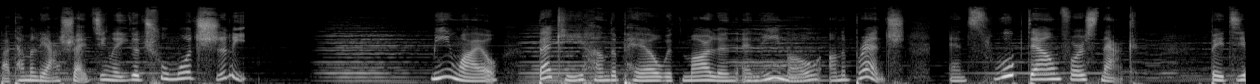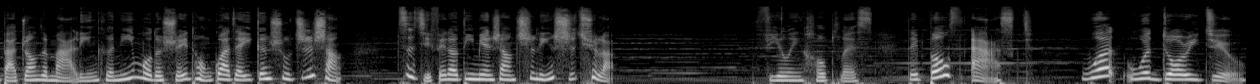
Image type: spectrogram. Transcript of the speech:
把他们俩甩进了一个触摸池里。Meanwhile, Becky hung the pail with Marlin and Nemo on a branch and swooped down for a snack. 贝基把装着马林和尼莫的水桶挂在一根树枝上，自己飞到地面上吃零食去了。Feeling hopeless, they both asked, "What would Dory do?"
